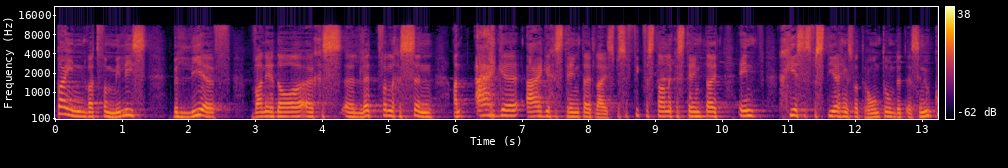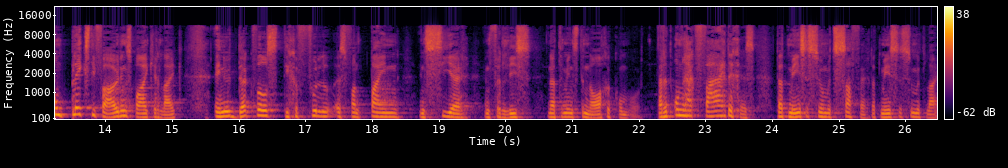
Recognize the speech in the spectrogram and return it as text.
pyn wat families beleef wanneer daar 'n lid van 'n gesin aan erge erge gestremdheid ly, spesifiek verstandelike gestremdheid en geestesversteurings wat rondom dit is en hoe kompleks die verhoudings baie keer lyk en hoe dikwels die gevoel is van pyn en seer en verlies en dat ten minste nagekom word. Dat dit onregverdig is dat mense so moet suffer, dat mense so moet ly.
